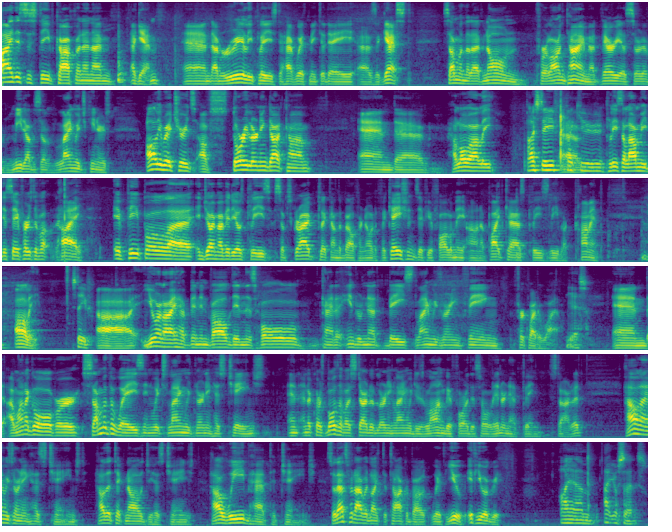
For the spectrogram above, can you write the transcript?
Hi, this is Steve Kaufmann, and I'm again, and I'm really pleased to have with me today as a guest someone that I've known for a long time at various sort of meetups of language keeners, Ollie Richards of StoryLearning.com. And uh, hello, Ollie. Hi, Steve. Uh, Thank you. Please allow me to say, first of all, hi. If people uh, enjoy my videos, please subscribe, click on the bell for notifications. If you follow me on a podcast, please leave a comment. Ollie, Steve. uh, you and I have been involved in this whole kind of internet based language learning thing for quite a while. yes. And I want to go over some of the ways in which language learning has changed. And, and of course, both of us started learning languages long before this whole internet thing started. How language learning has changed, how the technology has changed, how we've had to change. So that's what I would like to talk about with you, if you agree. I am at your service.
